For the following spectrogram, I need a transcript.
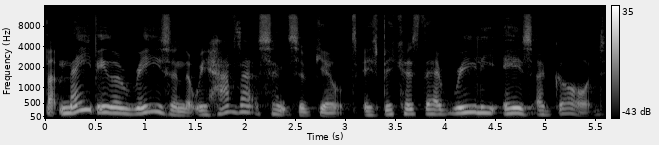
But maybe the reason that we have that sense of guilt is because there really is a God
